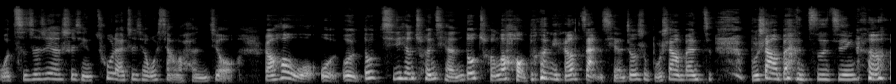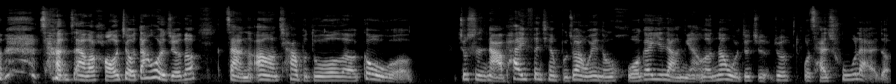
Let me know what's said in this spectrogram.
我辞职这件事情出来之前，我想了很久，然后我我我都提前存钱，都存了好多年，然后攒钱，就是不上班不上班资金，攒攒了好久。但我觉得攒的啊，差不多了，够我。就是哪怕一分钱不赚，我也能活个一两年了。那我就觉得，就我才出来的。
